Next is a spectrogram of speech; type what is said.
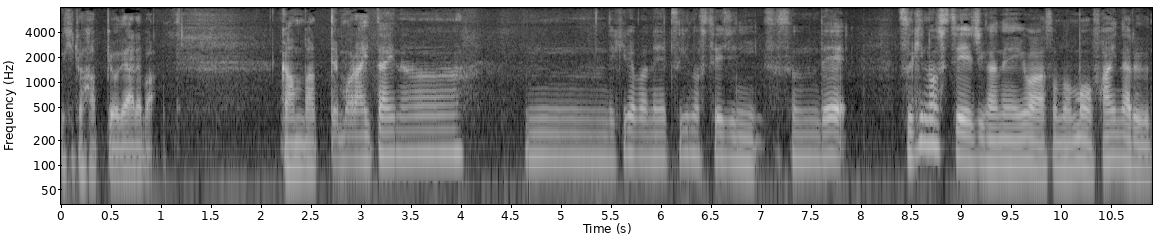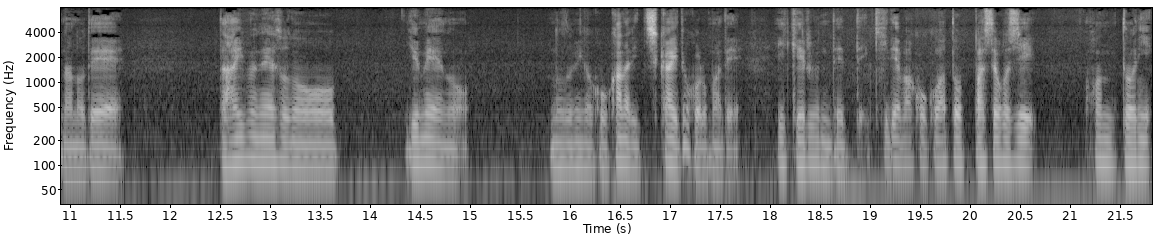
お昼発表であれば。頑張ってもらいたいな。うーんできればね次のステージに進んで次のステージがね要はそのもうファイナルなのでだいぶねその夢への望みがこうかなり近いところまでいけるんでできればここは突破してほしい。本当に。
